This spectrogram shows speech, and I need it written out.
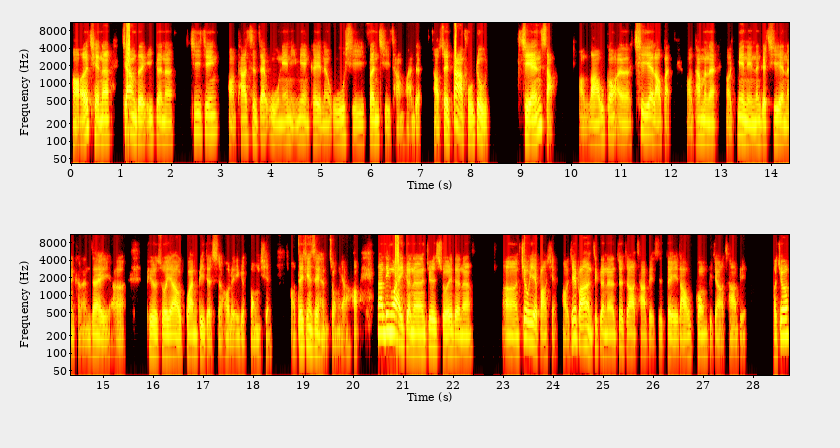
啊，而且呢，这样的一个呢基金。哦，它是在五年里面可以呢无息分期偿还的，好，所以大幅度减少啊劳工呃企业老板哦他们呢哦面临那个企业呢可能在呃譬如说要关闭的时候的一个风险，好，这件事很重要哈。那另外一个呢就是所谓的呢呃就业保险，好，就业保险这个呢最主要差别是对劳工比较有差别，我就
